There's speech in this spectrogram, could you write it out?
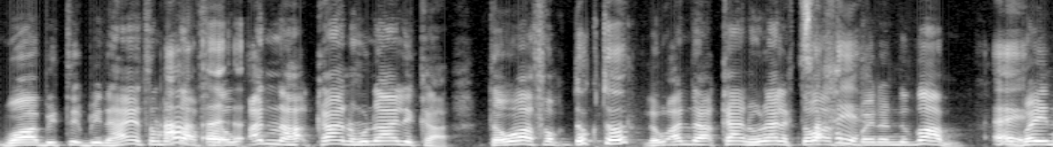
وبنهاية المطاف آه لو آه. أن كان هنالك توافق دكتور لو أن كان هنالك توافق صحيح. بين النظام أي. وبين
